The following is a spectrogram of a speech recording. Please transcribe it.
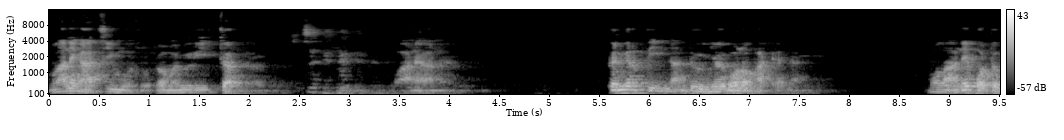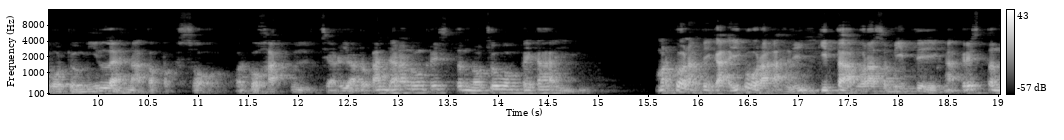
Mulane ngaji musuh sama wiridan. Aneh-aneh. Ben ngerti nak dunya ku ono padanan. Mulane padha-padha milih nak kepeksa, mergo hakul jari atau kancanan wong Kristen, aja wong PKI. Mergo nak PKI ku ora ahli kita, ora semite. Nak Kristen.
